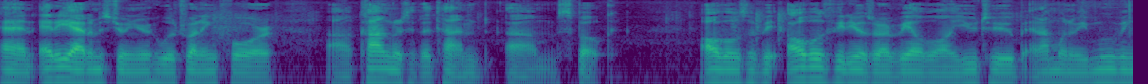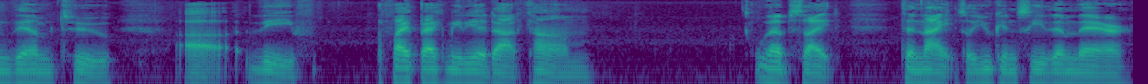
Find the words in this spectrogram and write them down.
and Eddie Adams Jr., who was running for uh, Congress at the time um, spoke. All those all those videos are available on YouTube, and I'm going to be moving them to uh, the fightbackmedia.com website tonight, so you can see them there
